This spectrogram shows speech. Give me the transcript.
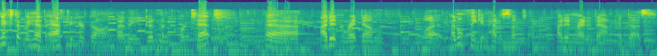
next up we have "After You're Gone" by the Goodman Quartet. Uh, I didn't write down what. I don't think it had a subtitle. I didn't write it down. If it does,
